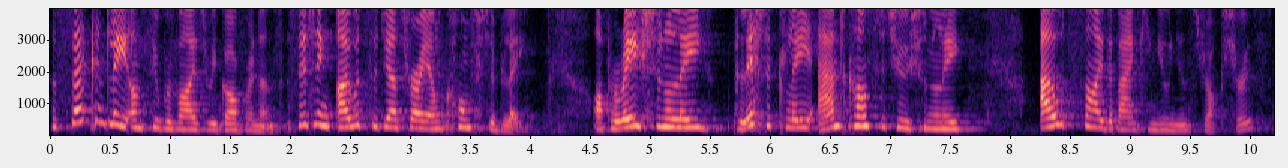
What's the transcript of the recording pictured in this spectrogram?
Now, secondly, on supervisory governance, sitting, I would suggest, very uncomfortably, operationally, politically, and constitutionally outside the banking union structures,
